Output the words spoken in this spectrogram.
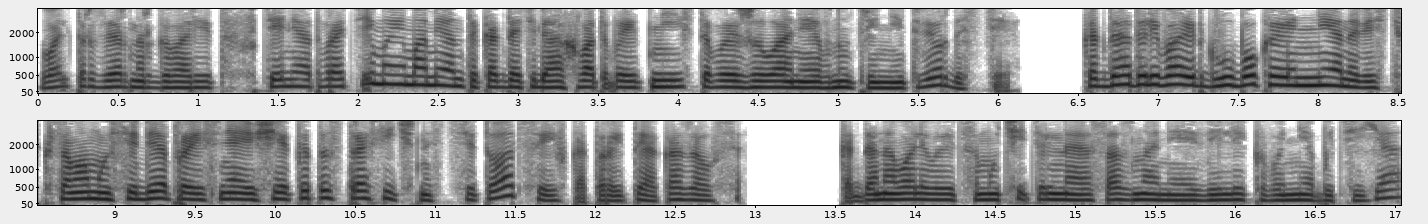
Вальтер Зернер говорит, в те неотвратимые моменты, когда тебя охватывает неистовое желание внутренней твердости, когда одолевает глубокая ненависть к самому себе, проясняющая катастрофичность ситуации, в которой ты оказался, когда наваливается мучительное осознание великого небытия,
